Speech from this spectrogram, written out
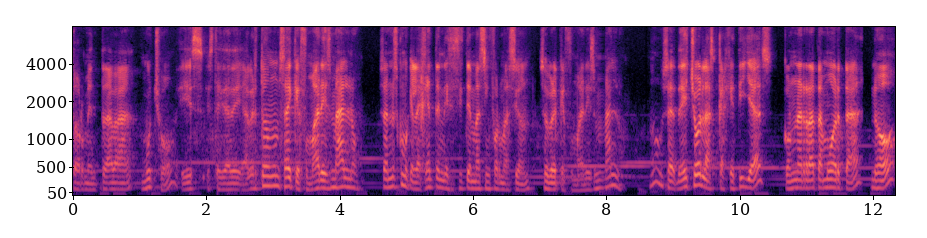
tormentaba mucho es esta idea de, a ver, todo el mundo sabe que fumar es malo. O sea, no es como que la gente necesite más información sobre que fumar es malo. ¿No? O sea, de hecho, las cajetillas con una rata muerta, ¿no?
